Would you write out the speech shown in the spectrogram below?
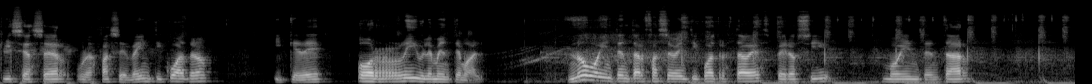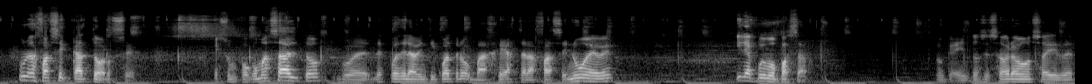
quise hacer una fase 24 y quedé horriblemente mal. No voy a intentar fase 24 esta vez, pero sí voy a intentar una fase 14 es un poco más alto. Pues después de la 24 bajé hasta la fase 9 y la pudimos pasar. Ok, entonces ahora vamos a ir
